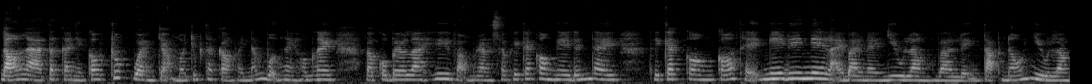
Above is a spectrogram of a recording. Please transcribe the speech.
đó là tất cả những cấu trúc quan trọng mà chúng ta cần phải nắm vững ngày hôm nay. Và cô Bella hy vọng rằng sau khi các con nghe đến đây, thì các con có thể nghe đi nghe lại bài này nhiều lần và luyện tập nói nhiều lần.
